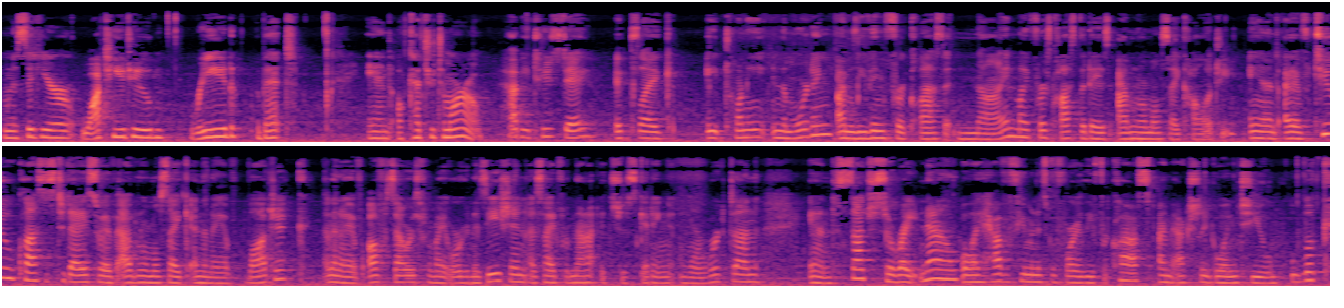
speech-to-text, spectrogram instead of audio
I'm gonna sit here, watch YouTube, read a bit, and I'll catch you tomorrow. Happy Tuesday. It's like 8.20 in the morning. I'm leaving for class at 9. My first class of the day is abnormal psychology. And I have two classes today, so I have abnormal psych and then I have logic. And then I have office hours for my organization. Aside from that, it's just getting more work done and such. So right now, while I have a few minutes before I leave for class, I'm actually going to look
